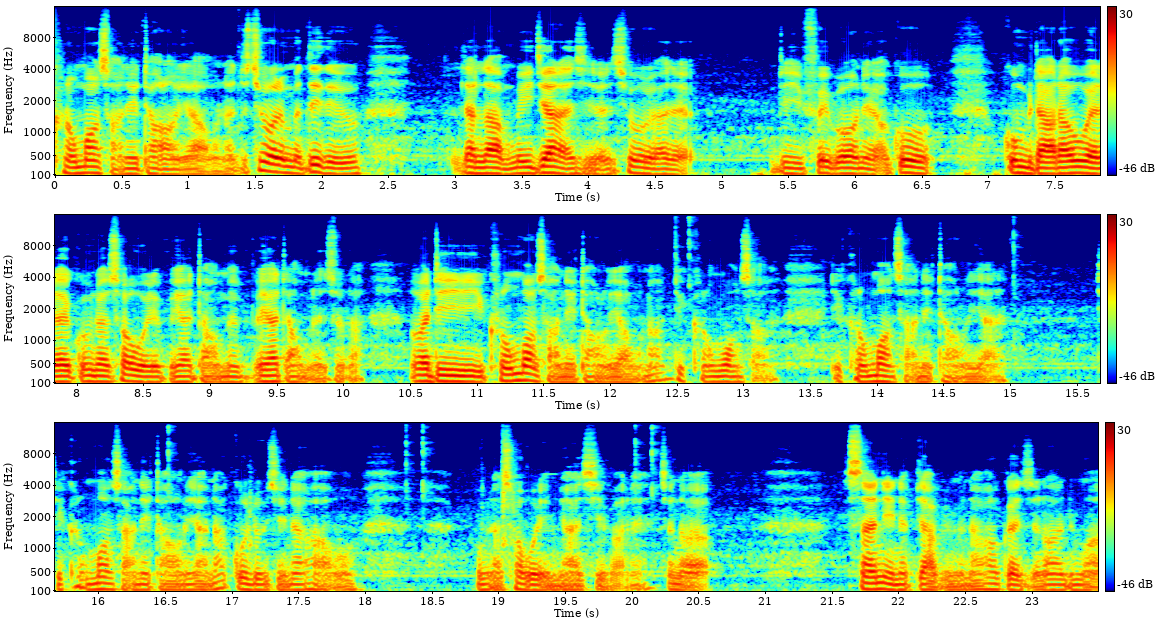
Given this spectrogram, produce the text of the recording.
Chrome browser နဲ့ download ရပါဘောနော်တချို့လည်းမသိသေးဘူးလာလာမေးကြတာရှိတယ်တချို့လည်းဒီ Facebook နဲ့အခုကွန်ပျူတာတော့ဝယ်လိုက်ကွန်ပျူတာ software တွေဘယ်ရတောင်းမလဲဘယ်ရတောင်းမလဲဆိုတာဟိုဒီ Chrome browser နဲ့ download ရပါဘောနော်ဒီ Chrome browser ဒီ Chrome browser နဲ့ download ရတယ် ဒီ Chrome browser နဲ့ download ရနော်ကိုလိုချင်တဲ့ဟာကိုကွန်ပျူတာ software အများကြီးရှိပါတယ်ကျွန်တော်စမ်းနေနဲ့ပြပေးမယ်နော်ဟုတ်ကဲ့ကျွန်တော်ဒီမှာ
